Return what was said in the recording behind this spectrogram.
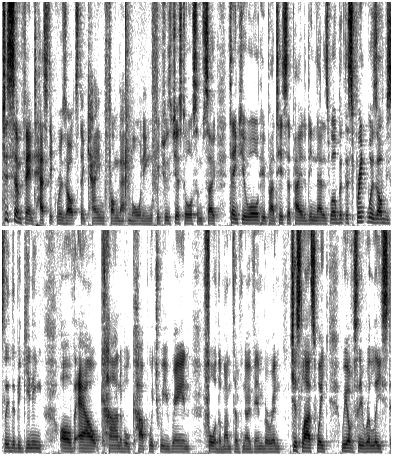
just some fantastic results that came from that morning, which was just awesome. So, thank you all who participated in that as well. But the sprint was obviously the beginning of our Carnival Cup, which we ran for the month of of November. And just last week, we obviously released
